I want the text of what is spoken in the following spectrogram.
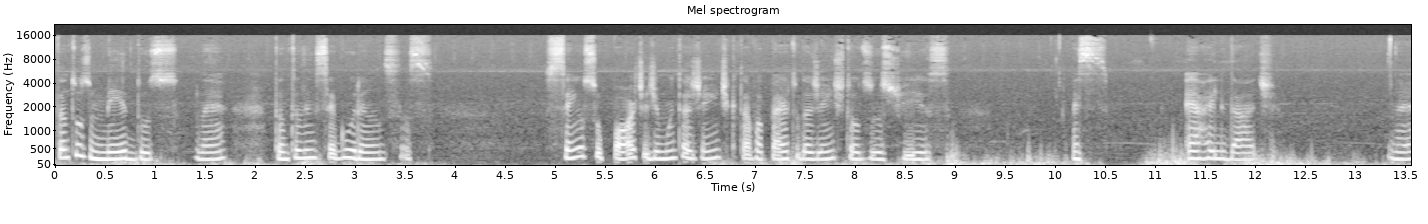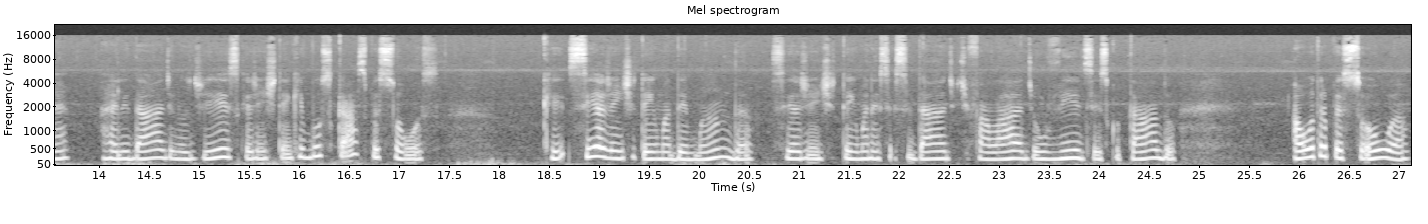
tantos medos, né? Tantas inseguranças, sem o suporte de muita gente que estava perto da gente todos os dias. Mas é a realidade, né? A realidade nos diz que a gente tem que buscar as pessoas. Que se a gente tem uma demanda, se a gente tem uma necessidade de falar, de ouvir, de ser escutado, a outra pessoa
